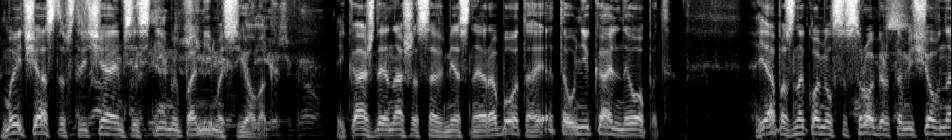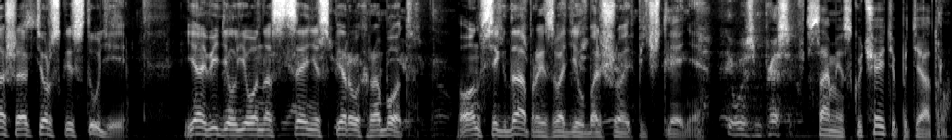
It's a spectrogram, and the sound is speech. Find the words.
Мы часто встречаемся с ним и помимо съемок. И каждая наша совместная работа – это уникальный опыт. Я познакомился с Робертом еще в нашей актерской студии. Я видел его на сцене с первых работ – он всегда производил большое впечатление. Сами скучаете по театру?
